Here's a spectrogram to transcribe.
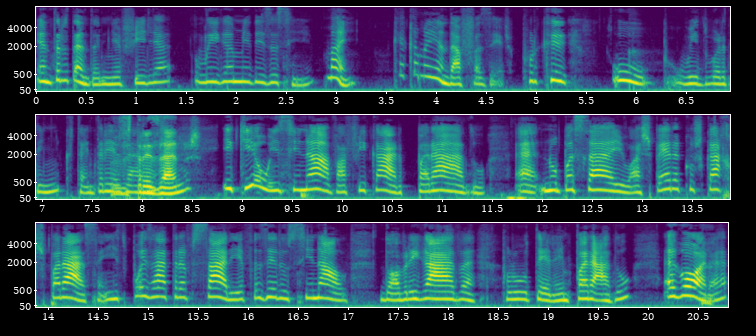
Entretanto, a minha filha liga-me e diz assim: Mãe, mãe anda a fazer? Porque o, o Eduardinho, que tem 3 Dos anos, anos. e que eu ensinava a ficar parado ah, no passeio à espera que os carros parassem e depois a atravessar e a fazer o sinal de obrigada por o terem parado, agora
